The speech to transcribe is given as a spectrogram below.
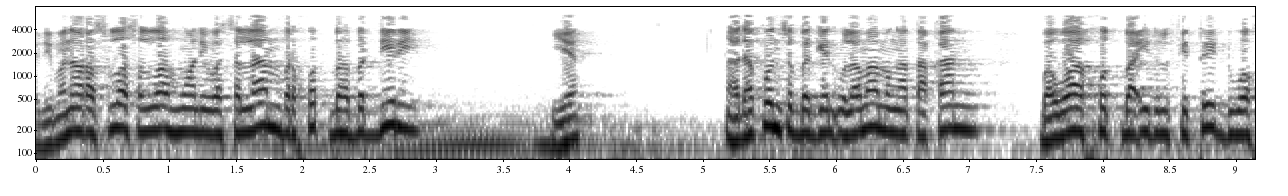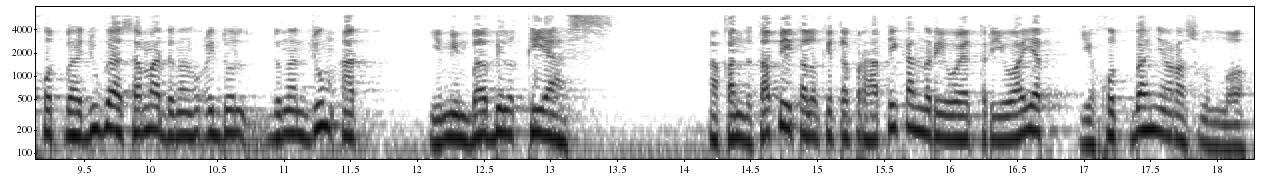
Di mana Rasulullah Shallallahu Alaihi Wasallam berkhutbah berdiri. Ya. Adapun sebagian ulama mengatakan bahwa khutbah Idul Fitri dua khutbah juga sama dengan Idul dengan Jumat, ya mimbabil qiyas. Akan tetapi kalau kita perhatikan riwayat-riwayat ya khutbahnya Rasulullah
